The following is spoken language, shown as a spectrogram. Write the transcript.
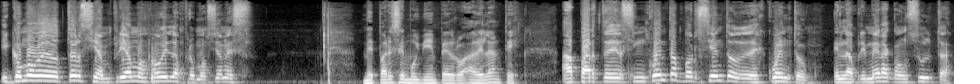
¿Y cómo ve, doctor, si ampliamos hoy las promociones? Me parece muy bien, Pedro. Adelante. Aparte del 50% de descuento en la primera consulta,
